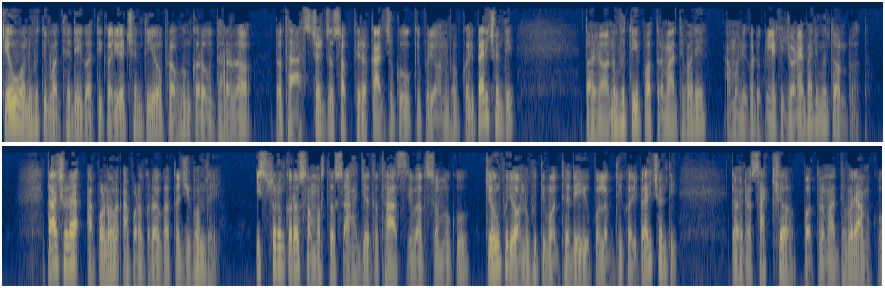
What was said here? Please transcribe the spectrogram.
କେଉଁ ଅନୁଭୂତି ମଧ୍ୟ ଦେଇ ଗତି କରିଅଛନ୍ତି ଓ ପ୍ରଭୁଙ୍କର ଉଦ୍ଧାରର ତଥା ଆଶ୍ଚର୍ଯ୍ୟ ଶକ୍ତିର କାର୍ଯ୍ୟକୁ କିପରି ଅନୁଭବ କରିପାରିଛନ୍ତି ତହିଁର ଅନୁଭୂତି ପତ୍ର ମାଧ୍ୟମରେ ଆମ ନିକଟକୁ ଲେଖି ଜଣାଇବା ନିମନ୍ତେ ଅନୁରୋଧ। ତାଛଡ଼ା ଆପଣ ଆପଣଙ୍କର ଗତ ଜୀବନରେ ଈଶ୍ୱରଙ୍କର ସମସ୍ତ ସାହାଯ୍ୟ ତଥା ଆଶୀର୍ବାଦ ସବୁକୁ କେଉଁପରି ଅନୁଭୂତି ମଧ୍ୟ ଦେଇ ଉପଲବ୍ଧି କରିପାରିଛନ୍ତି ତହିଁର ସାକ୍ଷ୍ୟ ପତ୍ର ମାଧ୍ୟମରେ ଆମକୁ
